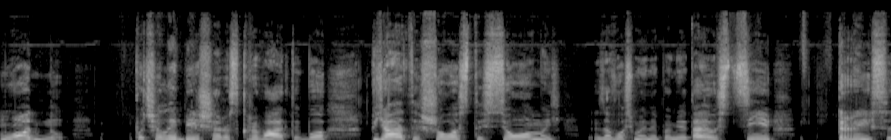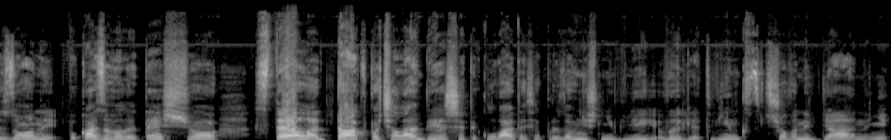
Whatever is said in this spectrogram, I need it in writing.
модну почали більше розкривати, бо п'ятий, шостий, сьомий, за восьмий не пам'ятаю, ось ці три сезони показували те, що Стелла так почала більше піклуватися про зовнішній вигляд Вінкс, що вони вдягнені,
